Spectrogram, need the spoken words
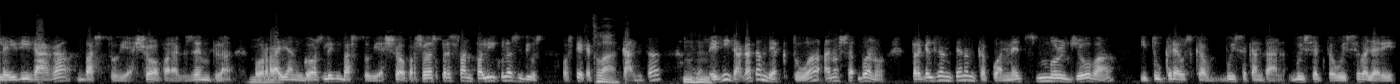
Lady Gaga va estudiar això, per exemple, o Ryan Gosling va estudiar això. Per això després fan pel·lícules i dius, hòstia, aquest Clar. canta? Mhm. Lady Gaga també actua? Ah, no sé. Bueno, perquè ells entenen que quan ets molt jove i tu creus que vull ser cantant, vull ser actor, vull ser ballarí,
